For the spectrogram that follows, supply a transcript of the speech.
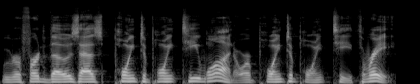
We refer to those as point to point T1 or point to point T3.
